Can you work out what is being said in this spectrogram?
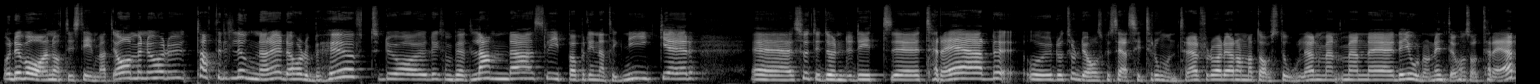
Och det var något i stil med att ja men nu har du tagit det lite lugnare, det har du behövt, du har liksom behövt landa, slipa på dina tekniker, eh, suttit under ditt eh, träd, och då trodde jag hon skulle säga citronträd för då hade jag ramlat av stolen, men, men eh, det gjorde hon inte, hon sa träd.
